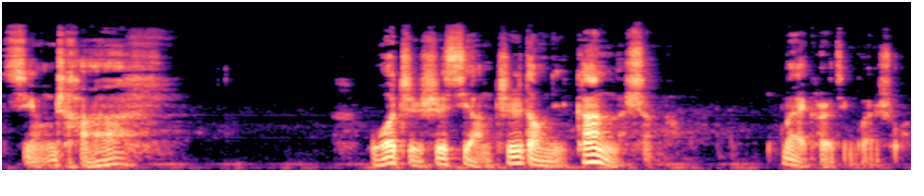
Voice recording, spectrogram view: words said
警察，我只是想知道你干了什么。”迈克尔警官说：“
